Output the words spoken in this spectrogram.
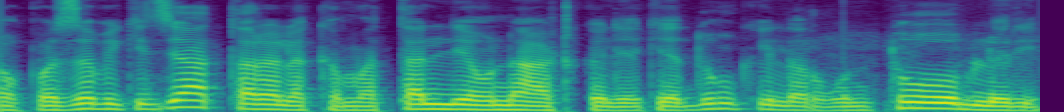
او په ژبه کې زیاتره لکه متل یو نه اټکل کېدونکی لرغونتوب لري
